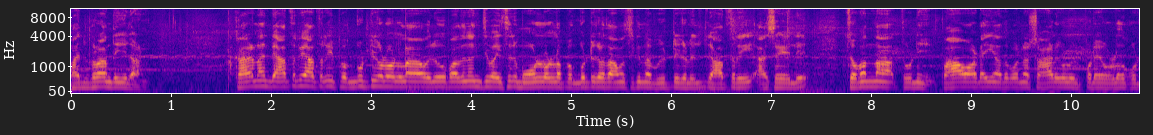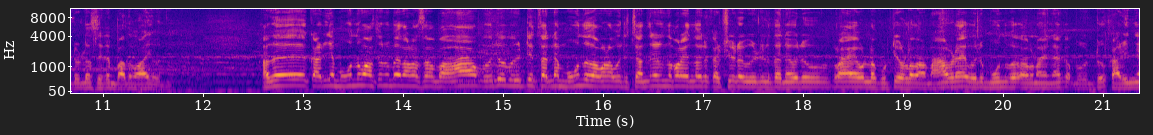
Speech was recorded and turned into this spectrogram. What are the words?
പരിഭ്രാന്തിയിലാണ്. കാരണം രാത്രി രാത്രി പെൺകുട്ടികളുള്ള ഒരു പതിനഞ്ച് വയസ്സിന് മുകളിലുള്ള പെൺകുട്ടികൾ താമസിക്കുന്ന വീട്ടുകളിൽ രാത്രി അശയിൽ ചുമന്ന തുണി പാവാടയും അതുപോലെ ഷാളുകൾ ഉൾപ്പെടെയുള്ളത് കൊണ്ടുള്ള സ്ഥിരം പതിവായി വന്നു. അത് കഴിഞ്ഞ മൂന്ന് മാസത്തിന് മുമ്പേ നടന്ന സംഭവം. ആ ഒരു വീട്ടിൽ തന്നെ മൂന്ന് തവണ ഒരു ചന്ദ്രൻ എന്ന് പറയുന്ന ഒരു കക്ഷിയുടെ വീട്ടിൽ തന്നെ ഒരു പ്രായമുള്ള കുട്ടിയുള്ളതാണ്. അവിടെ ഒരു മൂന്ന് തവണ അതിനെ വിട്ടു കഴിഞ്ഞ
